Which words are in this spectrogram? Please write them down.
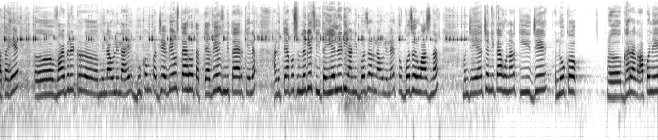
आता हे व्हायब्रेटर मी लावलेलं आहे. भूकंप जे वेव्ज तयार होतात त्या वेव्ज मी तयार केल्या. आणि त्यापासून लगेच इथं एल ई डी आणि बजर लावलेला आहे. तो बजर वाजणार. म्हणजे याच्याने काय होणार की जे लोक घरा आपण हे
